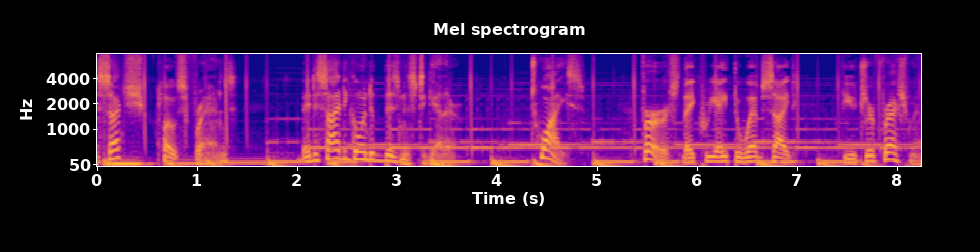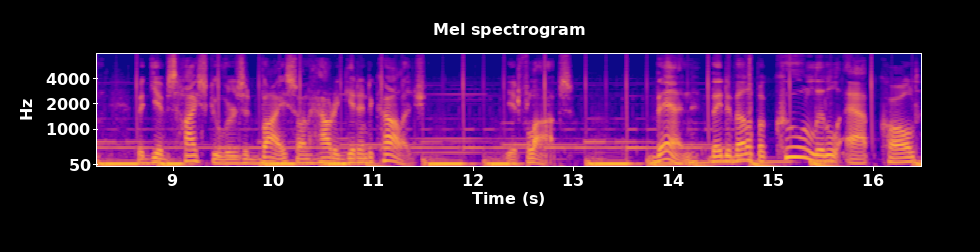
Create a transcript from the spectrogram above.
Such close friends, they decide to go into business together. Twice. First, they create the website Future Freshman that gives high schoolers advice on how to get into college. It flops. Then, they develop a cool little app called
